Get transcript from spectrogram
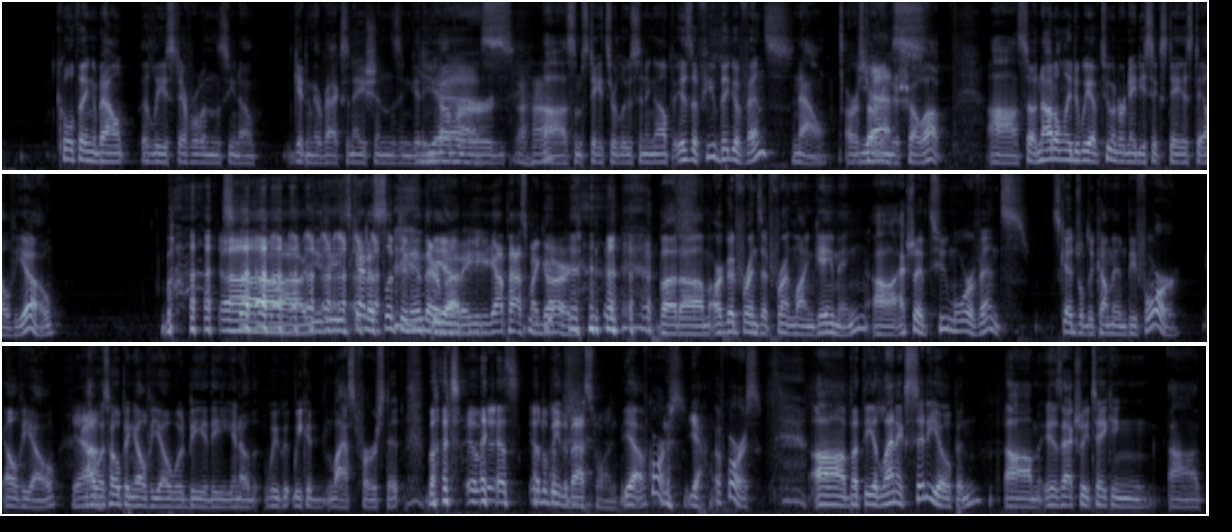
cool thing about at least everyone's, you know, getting their vaccinations and getting covered. Yes, uh-huh. Uh, some states are loosening up. Is a few big events now are starting to show up. Uh, so not only do we have 286 days to LVO, but Uh, you, he's kind of slipped it in there, Yeah. buddy. You got past my guard. but um, our good friends at Frontline Gaming uh, actually have two more events scheduled to come in before LVO. Yeah. I was hoping LVO would be the you know we we could last first it, but It, will be the best one. yeah, of course, Yeah. of course. Uh, but the Atlantic City Open um, is actually taking uh,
